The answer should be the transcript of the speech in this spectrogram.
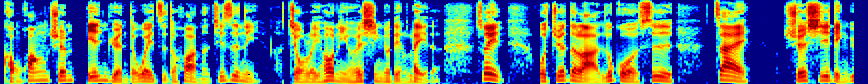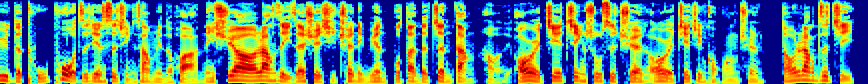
恐慌圈边缘的位置的话呢，其实你久了以后你会心有点累的。所以我觉得啦，如果是在学习领域的突破这件事情上面的话，你需要让自己在学习圈里面不断的震荡，好，偶尔接近舒适圈，偶尔接近恐慌圈，然后让自己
